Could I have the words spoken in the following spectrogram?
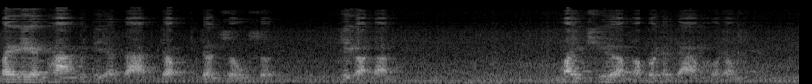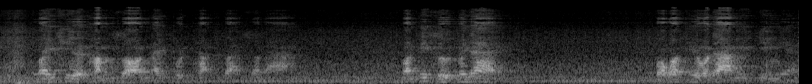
ไปเรียนทางวิทยาศาสตร์จบจนสูงสุดที่ลอนดอนไม่เชื่อพระพุทธเจ้าโคดมไม่เชื่อคำสอนในพุทธศาสนา มันพิสูจน์ไม่ได้ บอกว่าเทวดามีจริงเนี่ย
